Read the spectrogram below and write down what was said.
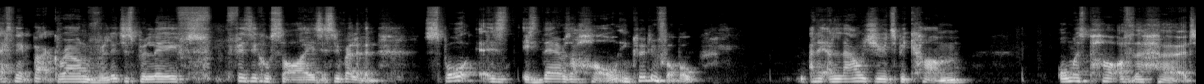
ethnic background, religious beliefs, physical size. It's irrelevant. Sport is is there as a whole, including football, and it allows you to become almost part of the herd.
